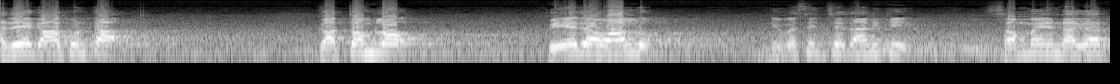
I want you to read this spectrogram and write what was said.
అదే కాకుండా గతంలో పేదవాళ్ళు నివసించేదానికి సమ్మయ్య నగర్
